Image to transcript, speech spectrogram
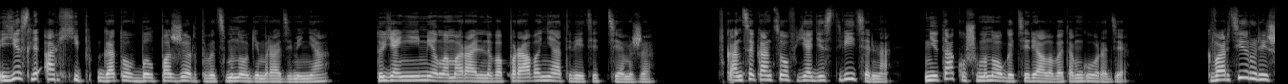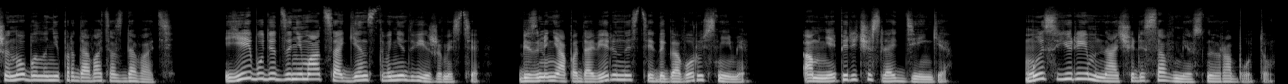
Если Архип готов был пожертвовать многим ради меня, то я не имела морального права не ответить тем же. В конце концов, я действительно не так уж много теряла в этом городе. Квартиру решено было не продавать, а сдавать. Ей будет заниматься агентство недвижимости, без меня по доверенности и договору с ними, а мне перечислять деньги. Мы с Юрием начали совместную работу.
